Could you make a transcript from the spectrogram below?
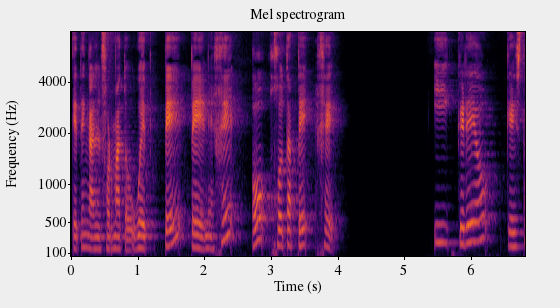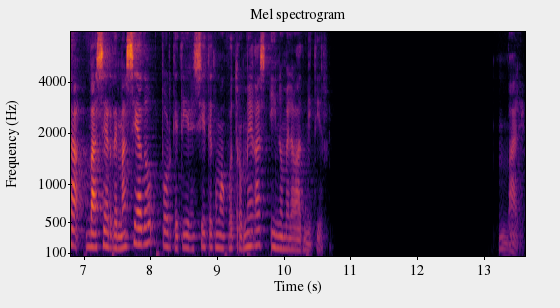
que tengan el formato WebP, PNG o JPG. Y creo que esta va a ser demasiado porque tiene 7,4 megas y no me la va a admitir. Vale.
